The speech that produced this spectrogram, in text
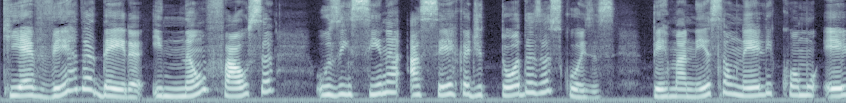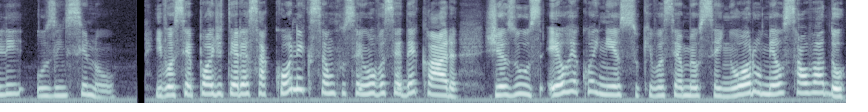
que é verdadeira e não falsa, os ensina acerca de todas as coisas. Permaneçam nele como ele os ensinou e você pode ter essa conexão com o Senhor, você declara: Jesus, eu reconheço que você é o meu Senhor, o meu Salvador.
